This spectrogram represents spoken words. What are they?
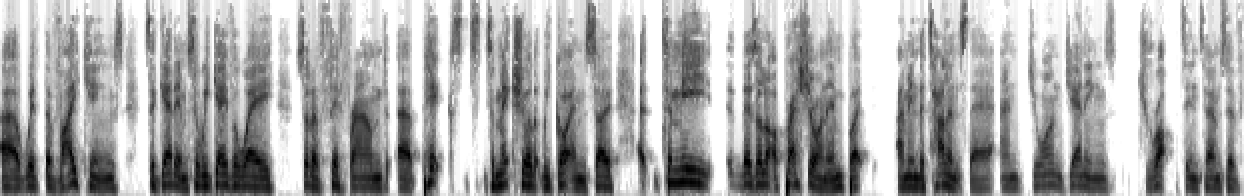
uh, with the Vikings to get him. So we gave away sort of fifth round uh, picks to make sure that we got him. So uh, to me, there's a lot of pressure on him, but I mean, the talent's there. And Jauan Jennings dropped in terms of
